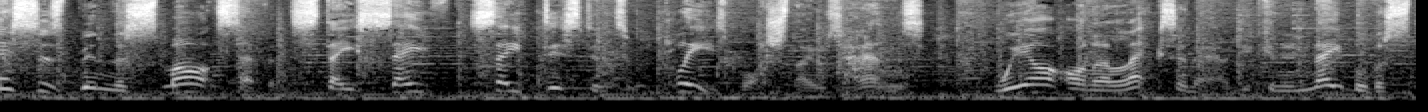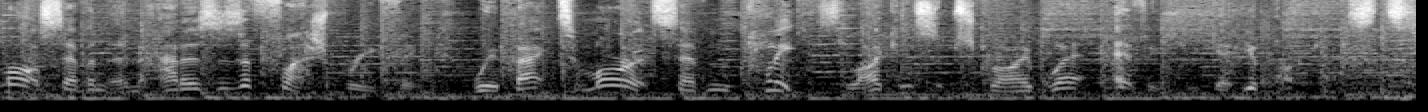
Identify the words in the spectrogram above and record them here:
This has been the Smart 7. Stay safe, stay distant, and please wash those hands. We are on Alexa now. You can enable the Smart 7 and add us as a flash briefing. We're back tomorrow at 7. Please like and subscribe wherever you get your podcasts.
